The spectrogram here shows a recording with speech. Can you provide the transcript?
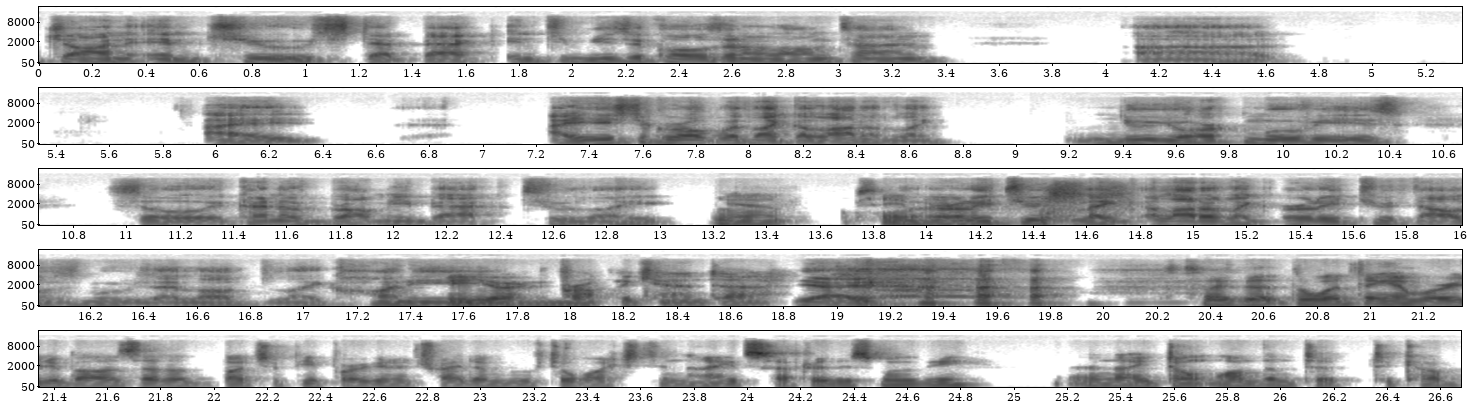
John M. Chu step back into musicals in a long time. Uh, I I used to grow up with like a lot of like New York movies, so it kind of brought me back to like yeah, same early two like a lot of like early two thousands movies I loved like Honey, New York and, propaganda. Yeah, yeah. so the the one thing I'm worried about is that a bunch of people are going to try to move to Washington Heights after this movie, and I don't want them to to come.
